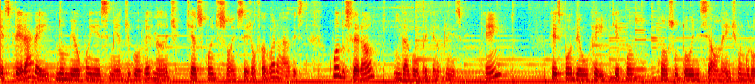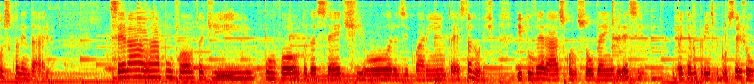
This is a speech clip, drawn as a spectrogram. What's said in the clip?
esperarei, no meu conhecimento de governante, que as condições sejam favoráveis. Quando serão? indagou o pequeno príncipe. Hein? respondeu o rei, que consultou inicialmente um grosso calendário. Será lá por volta de por volta das sete horas e quarenta esta noite, e tu verás como sou bem obedecido. O pequeno príncipe bocejou,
